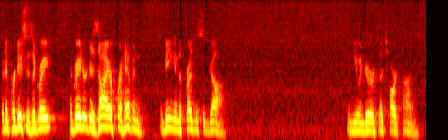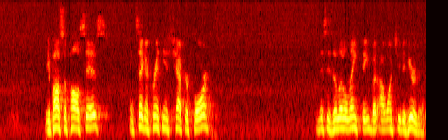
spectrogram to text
But it produces a great, a greater desire for heaven and being in the presence of God when you endure such hard times. The apostle Paul says in 2 Corinthians chapter 4, this is a little lengthy, but I want you to hear this.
